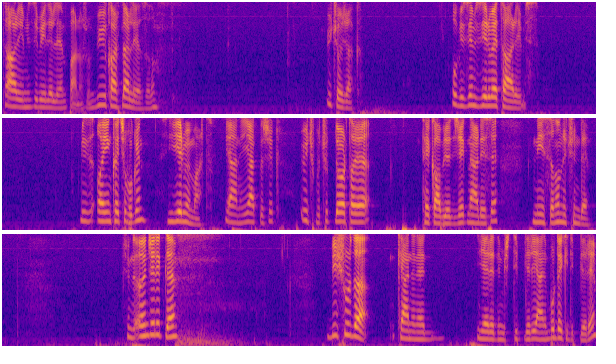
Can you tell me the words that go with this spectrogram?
Tarihimizi belirleyelim pardon. Şunu büyük harflerle yazalım. 3 Ocak. Bu bizim zirve tarihimiz. Biz ayın kaçı bugün? 20 Mart. Yani yaklaşık 3,5-4 aya tekabül edecek neredeyse Nisan'ın 3'ünde. Şimdi öncelikle bir şurada kendine yer edinmiş dipleri yani buradaki dipleri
